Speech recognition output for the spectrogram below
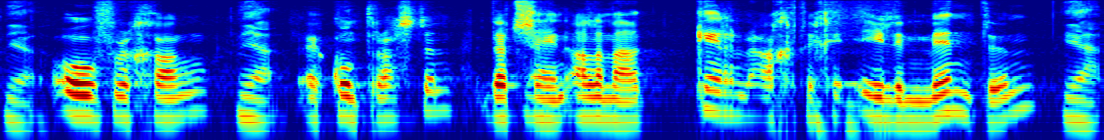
ja. overgang, Ja. eh, contrasten, dat Ja. zijn allemaal kernachtige elementen Ja.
